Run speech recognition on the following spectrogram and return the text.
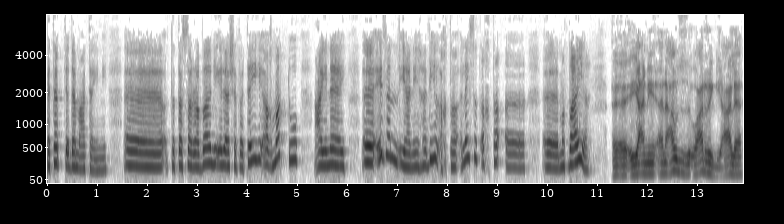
وكتبت دمعتين. آه، تتسربان إلى شفتيه. أغمضت عيناي. إذا يعني هذه الأخطاء ليست أخطاء آه، آه، مطبعية. آه، يعني أنا عاوز أعرج على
